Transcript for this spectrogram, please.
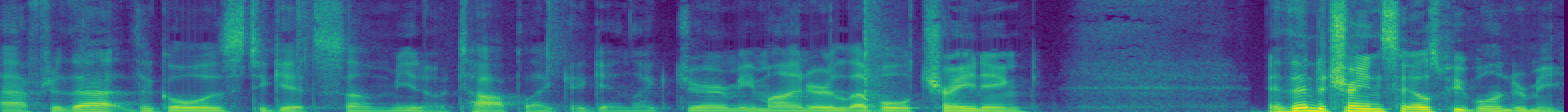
after that, the goal is to get some, you know, top, like, again, like Jeremy Miner level training, and then to train salespeople under me.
